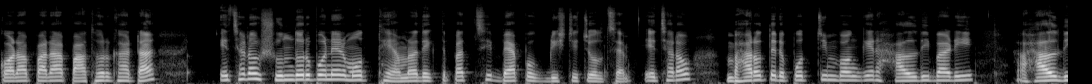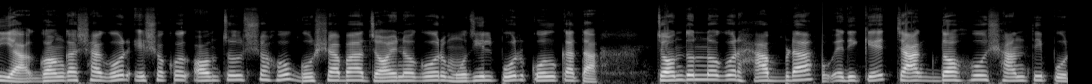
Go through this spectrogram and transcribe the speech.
কড়াপাড়া, পাথরঘাটা এছাড়াও সুন্দরবনের মধ্যে আমরা দেখতে পাচ্ছি ব্যাপক বৃষ্টি চলছে। এছাড়াও ভারতের পশ্চিমবঙ্গের হালদিবাড়ি, হালদিয়া, গঙ্গাসাগর এ সকল অঞ্চলসহ গোসাবা, জয়নগর, মজিলপুর, কলকাতা, চন্দননগর, হাবড়া, এদিকে চাকদহ, শান্তিপুর,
